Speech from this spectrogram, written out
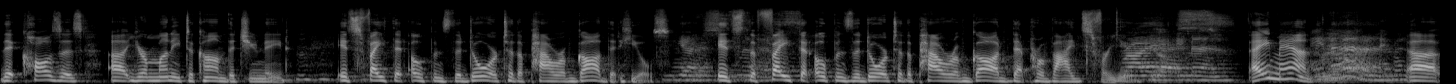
that causes uh, your money to come that you need. It's faith that opens the door to the power of God that heals. Yes. It's the faith that opens the door to the power of God that provides for you. Right. Amen. Amen. Amen. Uh,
